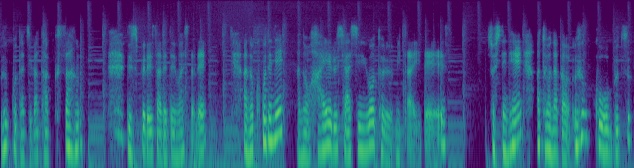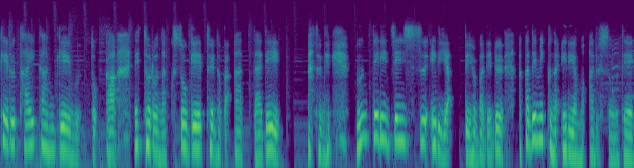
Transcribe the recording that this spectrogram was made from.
うんこたちがたくさんディスプレイされていましたね。あの、ここでね、あの、映える写真を撮るみたいです。そしてね、あとはなんか、うんこをぶつける体感ゲームとか、レトロなクソゲーというのがあったり、あとね、ウンテリジェンスエリアって呼ばれるアカデミックなエリアもあるそうで、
